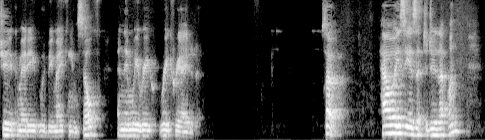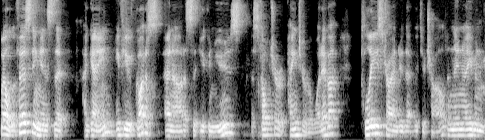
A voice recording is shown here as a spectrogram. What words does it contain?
Giacometti would be making himself, and then we re recreated it. So, how easy is it to do that one? Well, the first thing is that again, if you've got a, an artist that you can use, a sculptor, a painter, or whatever, please try and do that with your child. And then even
